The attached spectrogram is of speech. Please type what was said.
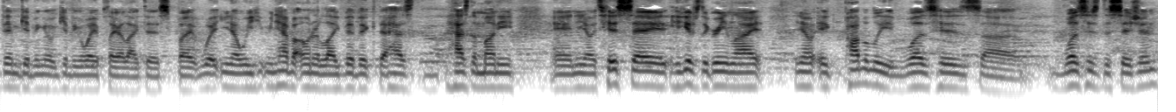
them giving giving away a player like this. But what, you know, we, we have an owner like Vivek that has has the money, and you know, it's his say. He gives the green light. You know, it probably was his uh, was his decision.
